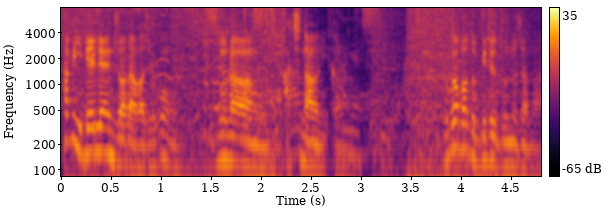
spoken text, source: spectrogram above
탑이 이렐리아인 줄 알아가지고 누누랑 같이 나오니까. 누가 봐도 미드 누누잖아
